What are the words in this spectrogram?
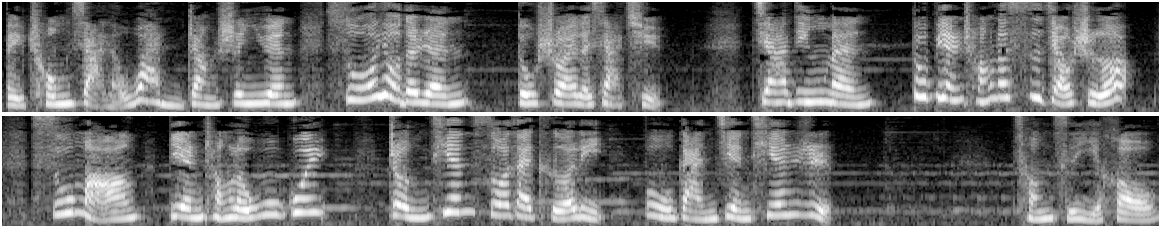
被冲下了万丈深渊，所有的人都摔了下去，家丁们都变成了四脚蛇。苏莽变成了乌龟，整天缩在壳里，不敢见天日。从此以后，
